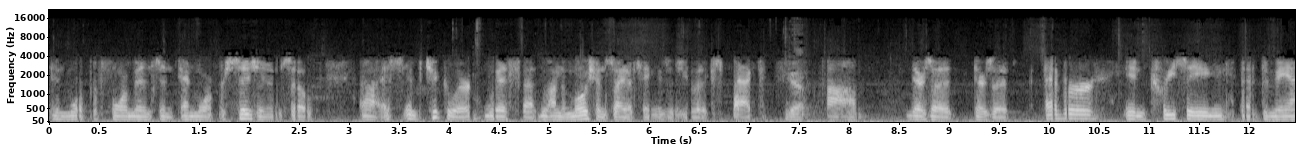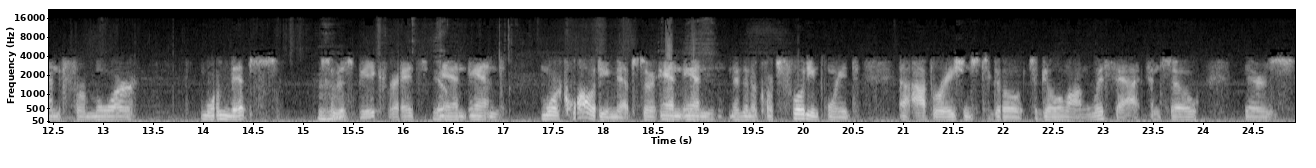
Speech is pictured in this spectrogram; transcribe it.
in more performance and, and more precision. And so, uh, in particular, with uh, on the motion side of things, as you would expect, yeah. um, there's a there's a ever increasing uh, demand for more more MIPS, mm-hmm. so to speak, right? Yep. And and more quality MIPS, or, and and and then of course floating point uh, operations to go to go along with that. And so there's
